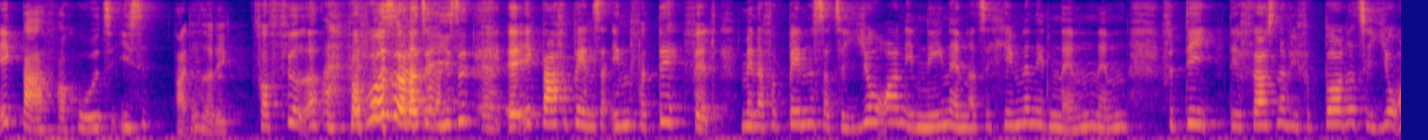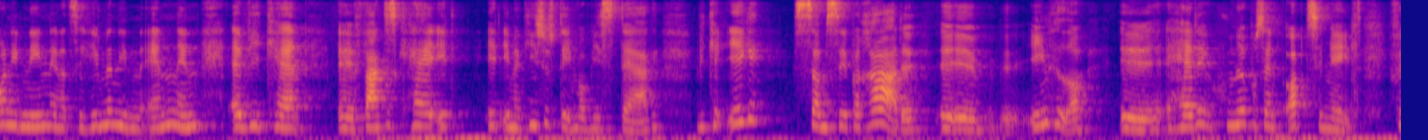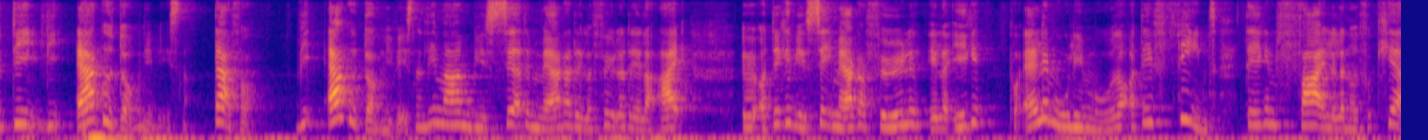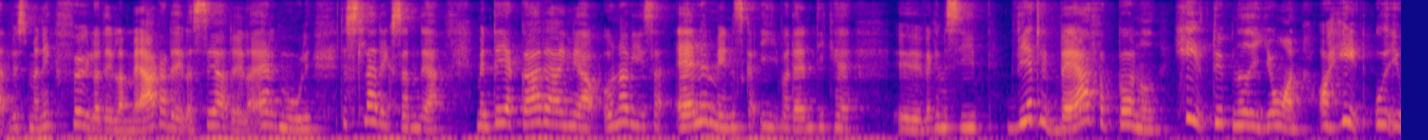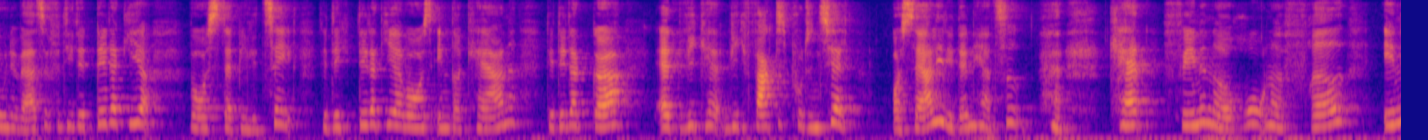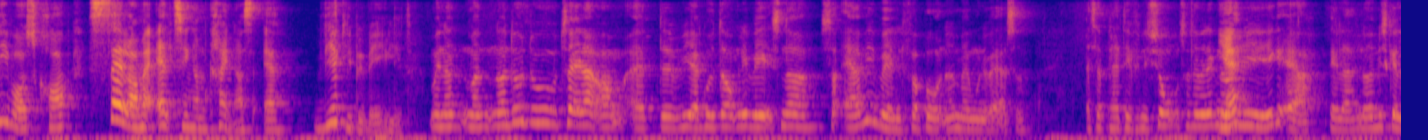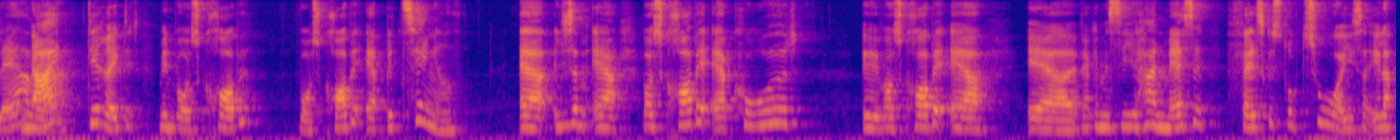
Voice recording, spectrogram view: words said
Ikke bare fra hoved til isse, nej det hedder det ikke, for fødder, for fodsåler til isse. ja. Æ, ikke bare forbinde sig inden for det felt, men at forbinde sig til jorden i den ene ende og til himlen i den anden ende. Fordi det er først, når vi er forbundet til jorden i den ene ende og til himlen i den anden ende, at vi kan øh, faktisk have et, et energisystem, hvor vi er stærke. Vi kan ikke som separate øh, øh enheder øh, have det 100% optimalt, fordi vi er guddommelige væsener. Derfor vi er guddommelige væsener, lige meget om vi ser det, mærker det, eller føler det, eller ej. Øh, og det kan vi se, mærke og føle, eller ikke, på alle mulige måder. Og det er fint. Det er ikke en fejl eller noget forkert, hvis man ikke føler det, eller mærker det, eller ser det, eller alt muligt. Det er slet ikke sådan, det er. Men det jeg gør, det er egentlig at undervise alle mennesker i, hvordan de kan øh, hvad kan man sige, virkelig være forbundet helt dybt ned i jorden og helt ud i universet, fordi det er det, der giver vores stabilitet. Det er det, det, der giver vores indre kerne. Det er det, der gør, at vi kan vi faktisk potentielt, og særligt i den her tid, kan finde noget ro, noget fred inde i vores krop, selvom at alting omkring os er virkelig bevægeligt. Men når, når du, du taler om, at øh, vi er guddommelige væsener, så er vi vel forbundet med universet? altså per definition, så det er vel ikke noget, Ja. vi ikke er, eller noget, vi skal lære at Nej, være. det er rigtigt. Men vores kroppe, vores kroppe er betinget. Er, ligesom er, vores kroppe er kodet. Øh, vores kroppe er, er, hvad kan man sige, har en masse falske strukturer i sig. Eller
